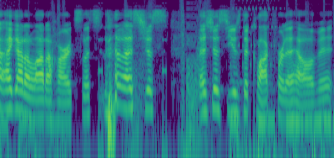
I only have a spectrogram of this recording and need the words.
What? I got a lot of hearts. Let's let's just let's just use the clock for the hell of it.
